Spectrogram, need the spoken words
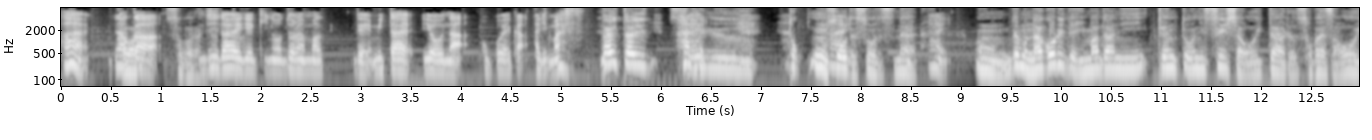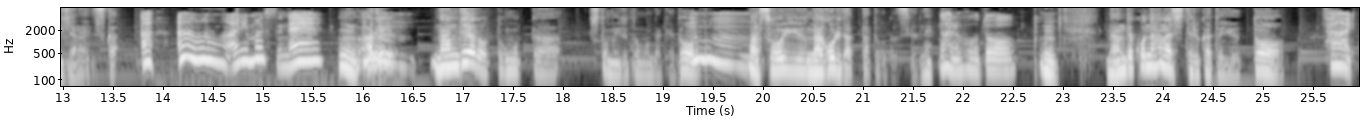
あはい。なんか、時代劇のドラマで見たような覚えがあります。大体そういう、とうん、はいそうです、そうですね。はい。うん。でも名残で未だに店頭に水車を置いてある蕎麦屋さん多いじゃないですか。あ、うんうん、ありますね。うん。あれ、うんなんでやろうと思った人もいると思うんだけど、うん。まあそういう名残だったってことですよね。なるほど。なんでこんな話してるかというと、はい。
